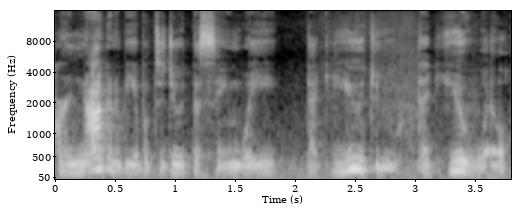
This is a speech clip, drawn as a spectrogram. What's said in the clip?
are not going to be able to do it the same way that you do, that you will.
